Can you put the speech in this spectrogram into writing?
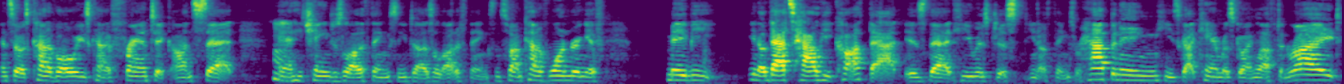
and so it's kind of always kind of frantic on set, and he changes a lot of things and he does a lot of things, and so I'm kind of wondering if maybe you know that's how he caught that is that he was just you know things were happening he's got cameras going left and right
